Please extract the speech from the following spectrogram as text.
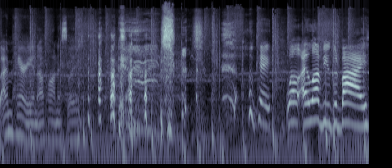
I'm hairy enough, honestly. okay. Well, I love you. Goodbye.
